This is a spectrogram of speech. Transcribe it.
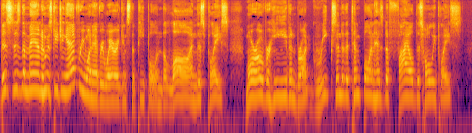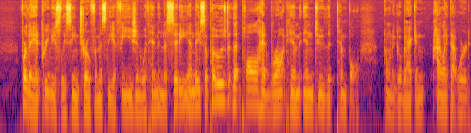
This is the man who is teaching everyone everywhere against the people and the law in this place. Moreover, he even brought Greeks into the temple and has defiled this holy place. For they had previously seen Trophimus the Ephesian with him in the city, and they supposed that Paul had brought him into the temple. I want to go back and highlight that word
